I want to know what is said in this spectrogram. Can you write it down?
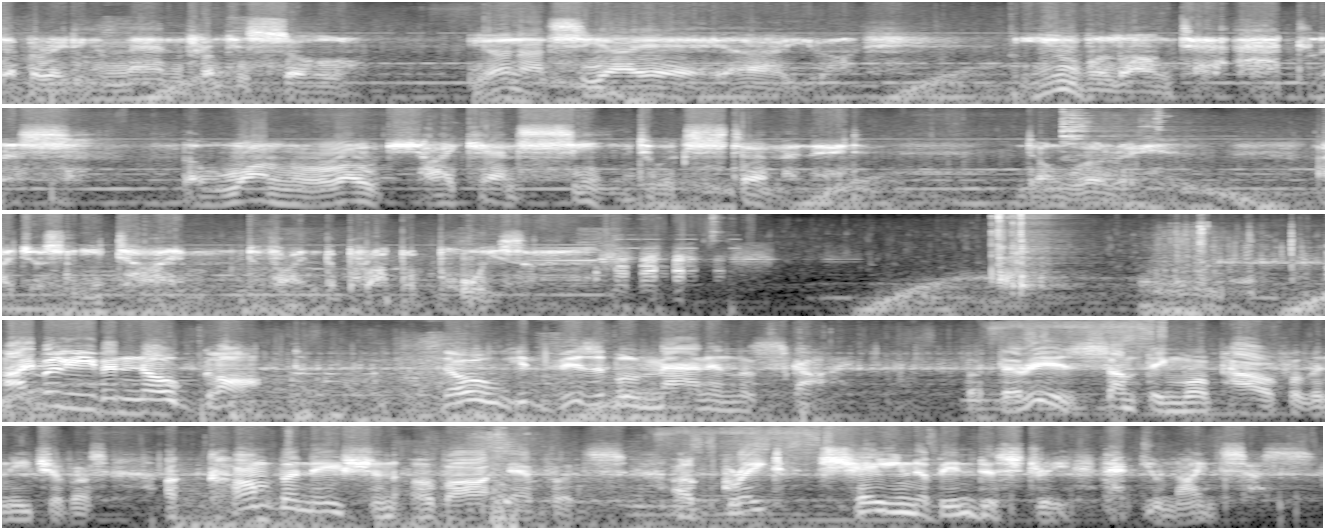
Separating a man from his soul? You're not CIA, are you? You belong to Atlas, the one roach I can't seem to exterminate. Don't worry. I just need time to find the proper poison. I believe in no God, no invisible man in the sky. But there is something more powerful than each of us. A combination of our efforts. A great chain of industry that unites us.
